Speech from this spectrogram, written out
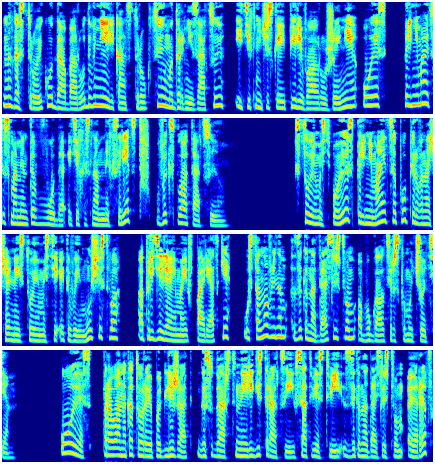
на достройку, дооборудование, реконструкцию, модернизацию и техническое перевооружение ОС принимаются с момента ввода этих основных средств в эксплуатацию. Стоимость ОС принимается по первоначальной стоимости этого имущества, определяемой в порядке, установленном законодательством о бухгалтерском учете. ОС, права на которые подлежат государственной регистрации в соответствии с законодательством РФ,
